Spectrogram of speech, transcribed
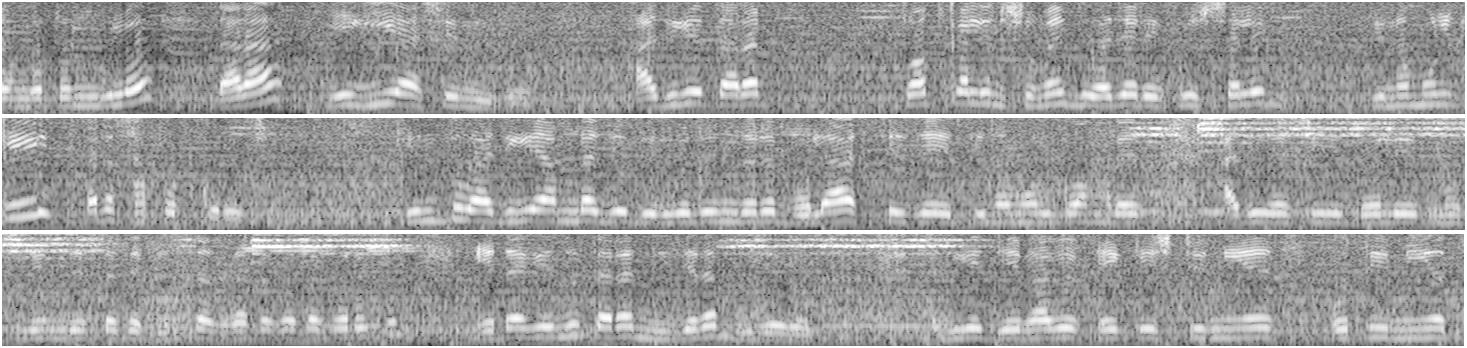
সংগঠনগুলো তারা এগিয়ে আসেনি। আজকে তারা তৎকালীন সময় দু সালে তৃণমূলকেই তারা সাপোর্ট করেছে কিন্তু আজকে আমরা যে দীর্ঘদিন ধরে বলে আসছি যে তৃণমূল কংগ্রেস, আদিবাসী দলিত, মুসলিমদের সাথে বিশ্বাসঘাতকতা করেছে, এটা কিন্তু তারা নিজেরা বুঝে গেছে। আজকে যেভাবে ফেক হিস্ট্রি নিয়ে প্রতিনিয়ত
